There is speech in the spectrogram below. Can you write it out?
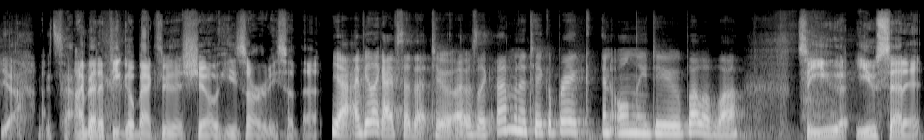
yeah, it's happening. I bet if you go back through this show, he's already said that. Yeah, I feel like I've said that too. I was like, I'm gonna take a break and only do blah blah blah. So you you said it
